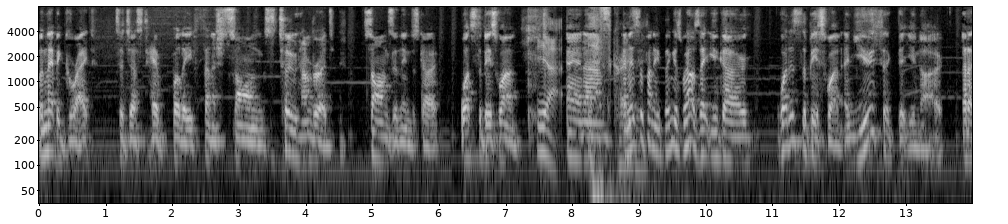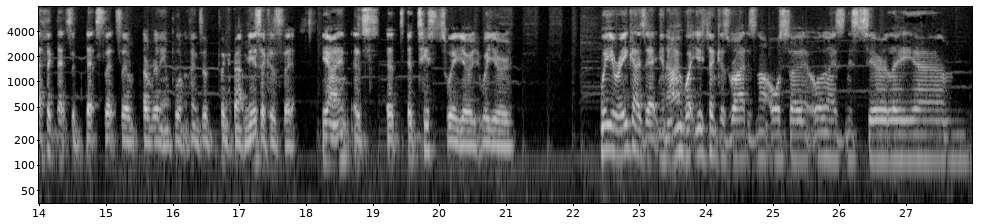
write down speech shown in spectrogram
wouldn't that be great to just have fully finished songs 200 songs and then just go what's the best one? Yeah, and um, That's and that's the funny thing as well is that you go what is the best one? And you think that you know. And I think that's a that's that's a, a really important thing to think about music is that you know it's it, it tests where you where you're where your ego's at, you know, what you think is right is not also always necessarily um,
